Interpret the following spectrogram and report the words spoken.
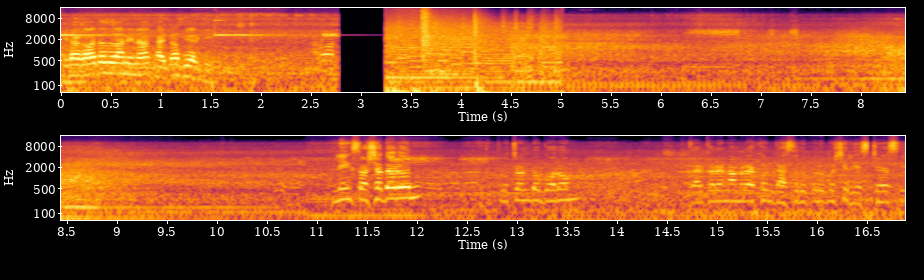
কিরা খাওয়াইতেছে জানি না খাইতেছি আর কি। লিঙ্কস অসাধারণ প্রচণ্ড গরম। যার কারণে আমরা এখন গাছের উপরে বসে রেস্টে আছি।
